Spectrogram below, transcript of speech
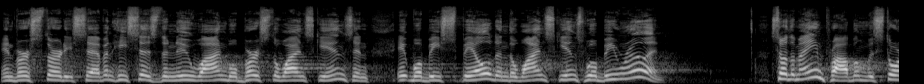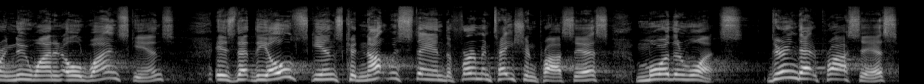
in verse 37, he says, The new wine will burst the wineskins and it will be spilled and the wineskins will be ruined. So, the main problem with storing new wine in old wineskins is that the old skins could not withstand the fermentation process more than once. During that process,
